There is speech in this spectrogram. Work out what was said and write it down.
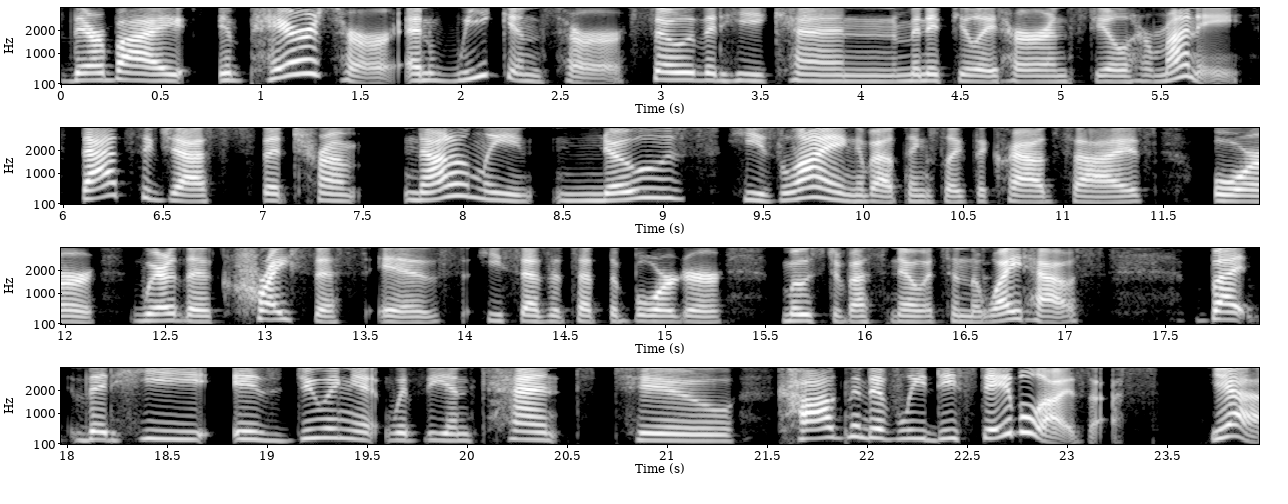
thereby impairs her and weakens her so that he can manipulate her and steal her money. That suggests that Trump not only knows he's lying about things like the crowd size or where the crisis is, he says it's at the border. Most of us know it's in the White House. But that he is doing it with the intent to cognitively destabilize us. Yeah,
